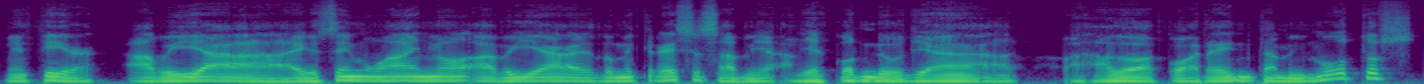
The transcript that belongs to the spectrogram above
Mentira, había el mismo año, había el 2013, había, había el ya bajado a 40 minutos.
